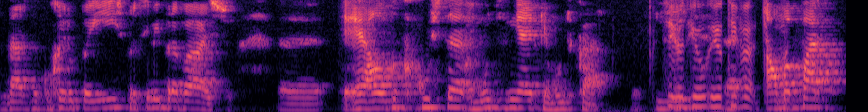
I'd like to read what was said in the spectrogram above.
andares a correr o país para cima e para baixo é algo que custa muito dinheiro, que é muito caro. E, Sim, eu, eu, eu tive, uh, há uma parte.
